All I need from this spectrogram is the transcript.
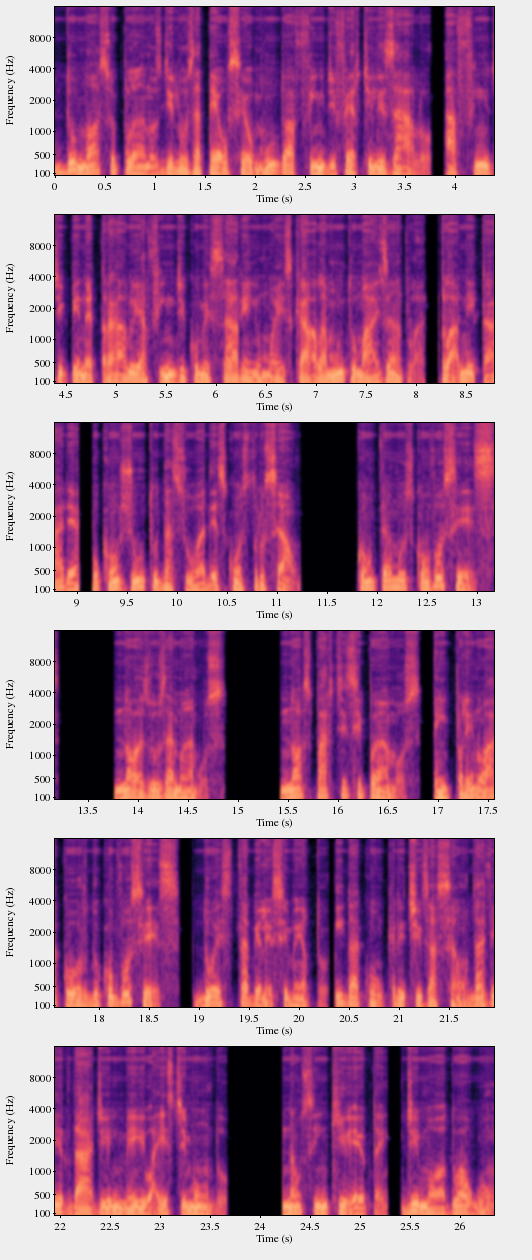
do nosso plano de luz até o seu mundo a fim de fertilizá-lo, a fim de penetrá-lo e a fim de começar em uma escala muito mais ampla, planetária, o conjunto da sua desconstrução. Contamos com vocês. Nós os amamos. Nós participamos, em pleno acordo com vocês, do estabelecimento e da concretização da verdade em meio a este mundo. Não se inquietem, de modo algum,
